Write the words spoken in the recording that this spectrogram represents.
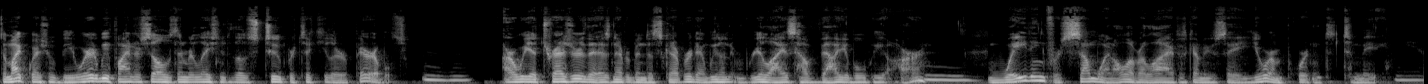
So my question would be, where do we find ourselves in relation to those two particular parables? Mm-hmm. Are we a treasure that has never been discovered and we don't even realize how valuable we are? Mm, Waiting for someone all of our lives to come to say, You're important to me. yeah.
